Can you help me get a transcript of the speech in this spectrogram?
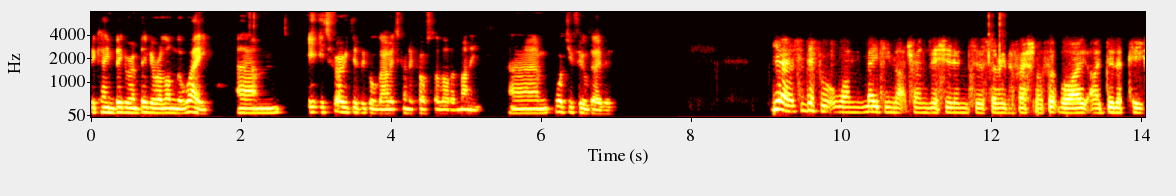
became bigger and bigger along the way. Um, it, it's very difficult, though. It's going to cost a lot of money. Um, what do you feel, David? Yeah, it's a difficult one making that transition into semi-professional football. I, I did a piece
